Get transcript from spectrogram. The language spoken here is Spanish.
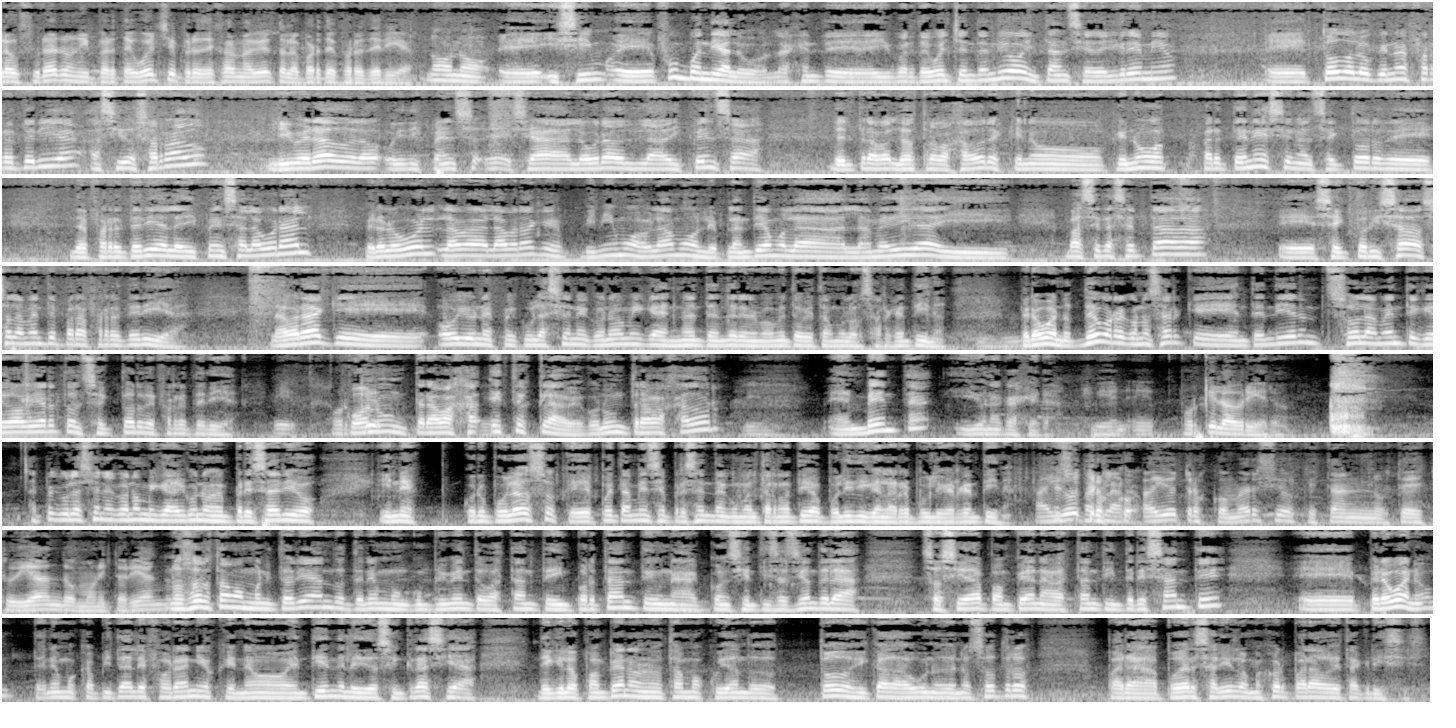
clausuraron Hipertehuelche, pero dejaron abierta la parte de ferretería. No, no, eh, hicimos, eh, fue un buen diálogo. La gente de Hipertehuelche entendió, instancia del gremio. Eh, todo lo que no es ferretería ha sido cerrado, liberado, la- y dispensa- se ha logrado la dispensa de los trabajadores que no, que no pertenecen al sector de, de ferretería de la dispensa laboral, pero lo la, la verdad que vinimos, hablamos, le planteamos la, la medida y va a ser aceptada, eh, sectorizada solamente para ferretería. La verdad que hoy una especulación económica es no entender en el momento que estamos los argentinos. Pero bueno, debo reconocer que entendieron, solamente quedó abierto el sector de ferretería. Eh, ¿por Con qué? un trabaja esto es clave, con un trabajador Bien, en venta y una cajera. bien. eh, ¿Por qué lo abrieron? La especulación económica de algunos empresarios inescrupulosos que después también se presentan como alternativa política en la República Argentina. ¿Hay Eso otros, claro. ¿Hay otros comercios que están ustedes estudiando, monitoreando? Nosotros estamos monitoreando, tenemos un cumplimiento bastante importante, una concientización de la sociedad pampeana bastante interesante, eh, pero bueno, tenemos capitales foráneos que no entienden la idiosincrasia de que los pampeanos nos estamos cuidando todos y cada uno de nosotros para poder salir lo mejor parados de esta crisis.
